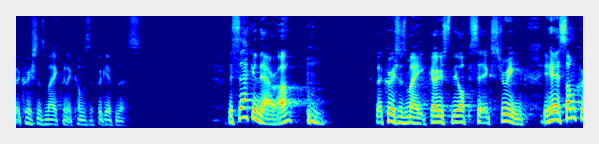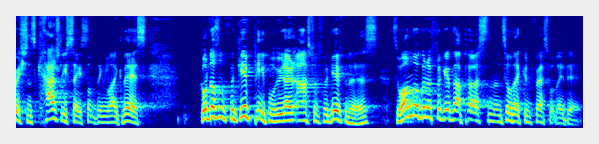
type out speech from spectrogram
that Christians make when it comes to forgiveness. The second error that Christians make goes to the opposite extreme. You hear some Christians casually say something like this God doesn't forgive people who don't ask for forgiveness, so I'm not going to forgive that person until they confess what they did.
